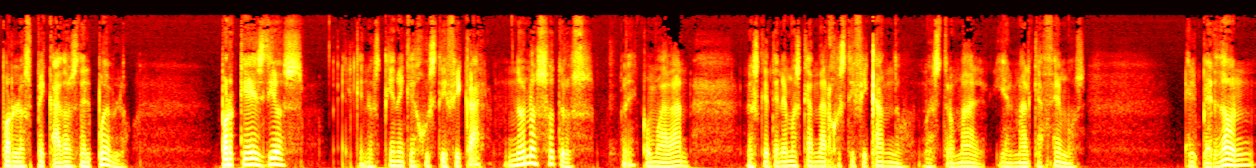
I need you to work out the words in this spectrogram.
por los pecados del pueblo. Porque es Dios el que nos tiene que justificar, no nosotros, ¿eh? como Adán, los que tenemos que andar justificando nuestro mal y el mal que hacemos. El perdón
